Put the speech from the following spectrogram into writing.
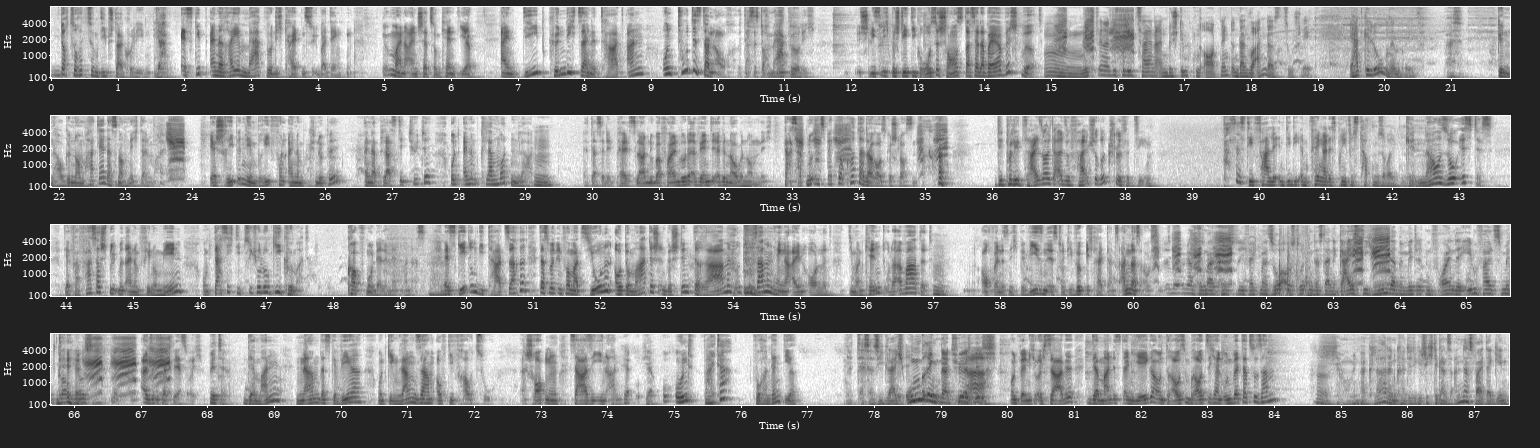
Doch zurück zum Diebstahl, Kollegen. Ja. Es gibt eine Reihe Merkwürdigkeiten zu überdenken. Meine Einschätzung kennt ihr. Ein Dieb kündigt seine Tat an und tut es dann auch. Das ist doch merkwürdig. Schließlich besteht die große Chance, dass er dabei erwischt wird. Hm, nicht, wenn er die Polizei an einen bestimmten Ort lenkt und dann woanders zuschlägt. Er hat gelogen im Brief. Was? Genau genommen hat er das noch nicht einmal. Er schrieb in dem Brief von einem Knüppel, einer Plastiktüte und einem Klamottenladen. Hm. Dass er den Pelzladen überfallen würde, erwähnte er genau genommen nicht. Das hat nur Inspektor Cotter daraus geschlossen. Die Polizei sollte also falsche Rückschlüsse ziehen. Das ist die Falle, in die die Empfänger des Briefes tappen sollten. Genau so ist es. Der Verfasser spielt mit einem Phänomen, um das sich die Psychologie kümmert. Kopfmodelle nennt man das. Es geht um die Tatsache, dass man Informationen automatisch in bestimmte Rahmen und Zusammenhänge einordnet, die man kennt oder erwartet. Auch wenn es nicht bewiesen ist und die Wirklichkeit ganz anders aussieht. Ganz kurz mal, könntest du dich vielleicht mal so ausdrücken, dass deine geistig minder bemittelten Freunde ebenfalls mitkommen, Just? Also ich erklär's euch. Bitte. Der Mann nahm das Gewehr und ging langsam auf die Frau zu. Erschrocken sah sie ihn an. Ja. Und? Weiter? Woran denkt ihr? Dass er sie gleich umbringt, natürlich. Ja. Und wenn ich euch sage, der Mann ist ein Jäger und draußen braut sich ein Unwetter zusammen? Ja, Moment mal, klar, dann könnte die Geschichte ganz anders weitergehen.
